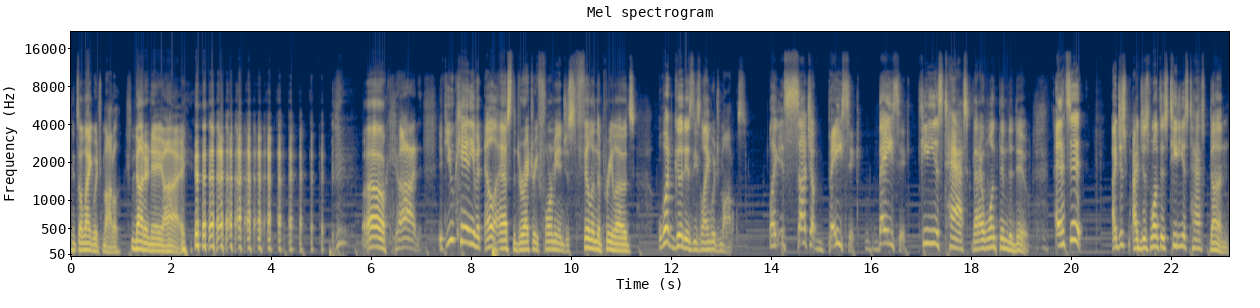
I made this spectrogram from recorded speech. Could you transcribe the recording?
It's a language model, not an AI. oh god. If you can't even ls the directory for me and just fill in the preloads, what good is these language models? Like, it's such a basic, basic, tedious task that I want them to do. That's it. I just, I just want this tedious task done.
